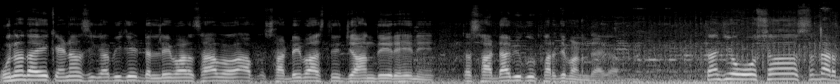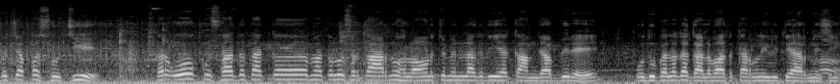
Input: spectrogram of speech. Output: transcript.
ਉਹਨਾਂ ਦਾ ਇਹ ਕਹਿਣਾ ਸੀਗਾ ਵੀ ਜੇ ਡੱਲੇਵਾਲ ਸਾਹਿਬ ਆਪ- ਸਾਡੇ ਵਾਸਤੇ ਜਾਨ ਦੇ ਰਹੇ ਨੇ ਤਾਂ ਸਾਡਾ ਵੀ ਕੋਈ ਫਰਜ਼ ਬਣਦਾ ਹੈਗਾ। ਤਾਂ ਜੇ ਉਸ ਸੰਦਰਭ ਵਿੱਚ ਆਪਾਂ ਸੋਚੀਏ ਪਰ ਉਹ ਕੁਛ ਹੱਦ ਤੱਕ ਮਤਲਬ ਸਰਕਾਰ ਨੂੰ ਹਿਲਾਉਣ 'ਚ ਮੈਨੂੰ ਲੱਗਦੀ ਹੈ ਕਾਮਯਾਬ ਵੀ ਰਹੇ। ਉਦੋਂ ਪਹਿਲਾਂ ਤਾਂ ਗੱਲਬਾਤ ਕਰਨ ਲਈ ਵੀ ਤਿਆਰ ਨਹੀਂ ਸੀ।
